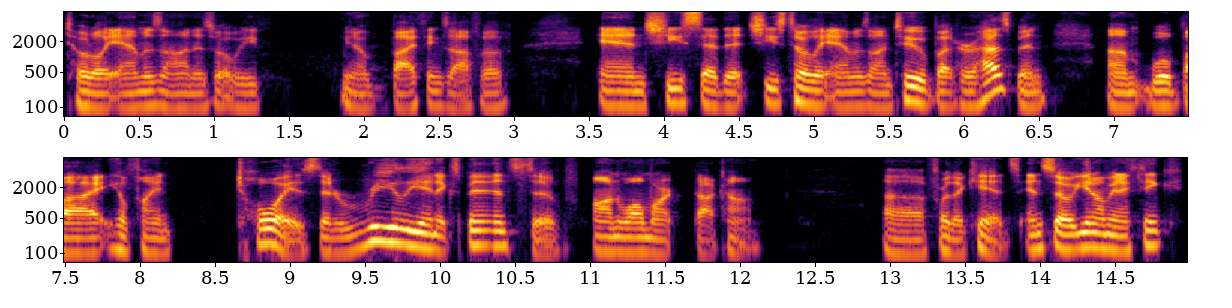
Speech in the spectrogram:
totally Amazon is what we, you know, buy things off of." And she said that she's totally Amazon too, but her husband um, will buy. He'll find toys that are really inexpensive on Walmart.com uh, for their kids, and so you know, I mean, I think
